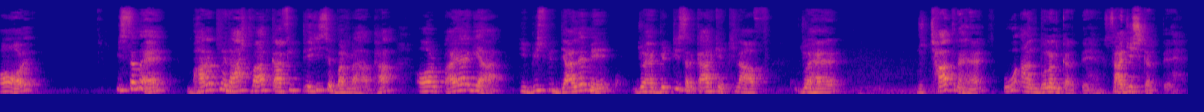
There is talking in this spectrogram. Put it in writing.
और इस समय भारत में राष्ट्रवाद काफ़ी तेज़ी से बढ़ रहा था और पाया गया कि विश्वविद्यालय में जो है ब्रिटिश सरकार के खिलाफ जो है, जो छात्र हैं, वो आंदोलन करते हैं, साजिश करते हैं।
